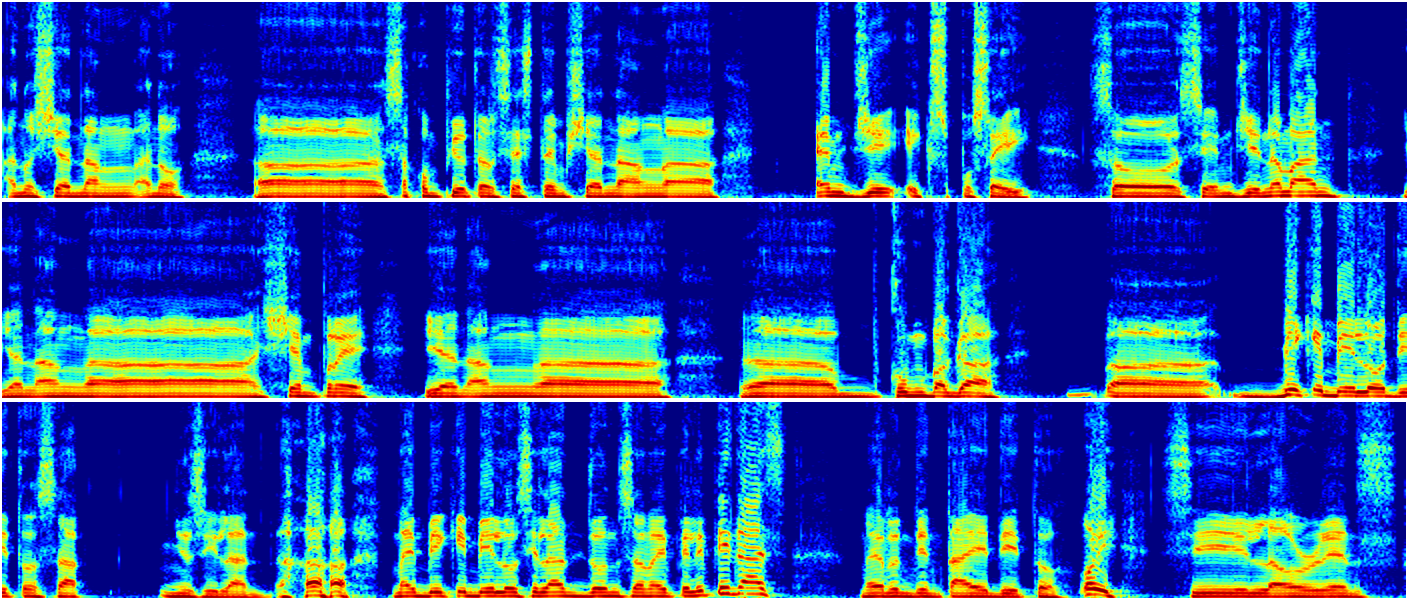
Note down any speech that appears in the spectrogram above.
ano siya ng ano ah, sa computer system siya ng ah, MJ Expose. So si MJ naman yan ang ah, syempre yan ang ah, ah, kumbaga Vicky Belo dito sa New Zealand. may Vicky Belo sila doon sa may Pilipinas. Mayroon din tayo dito. Oy, si Lawrence.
